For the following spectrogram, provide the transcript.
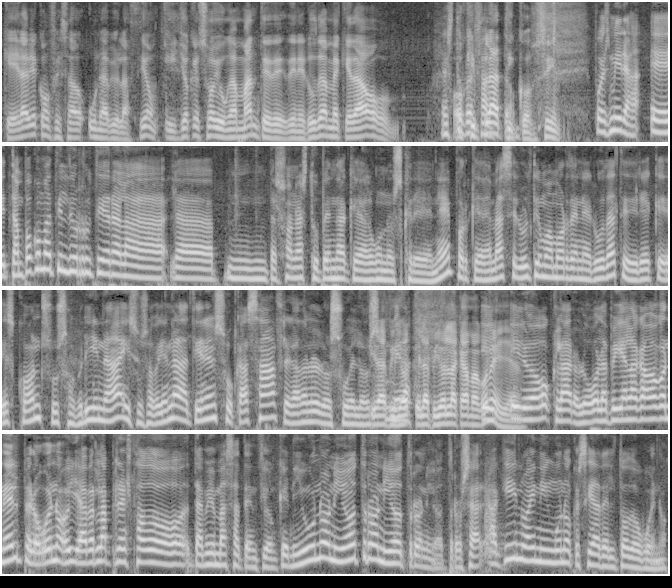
que él había confesado una violación. Y yo que soy un amante de, de Neruda me he quedado Estupefacto. sí. Pues mira, eh, tampoco Matilde Urrutia era la, la, mm, persona estupenda que algunos creen, ¿eh? porque además el último amor de Neruda te diré que es con su sobrina y su sobrina la tiene en su casa fregándole los suelos. Y la pilló, Mira, y la pilló en la cama con y, ella. y luego, claro, luego la pilla en la cama con él, pero bueno, y haberla prestado también más atención, que ni uno, ni otro, ni otro, ni otro. O sea, aquí no hay ninguno que sea del todo bueno.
